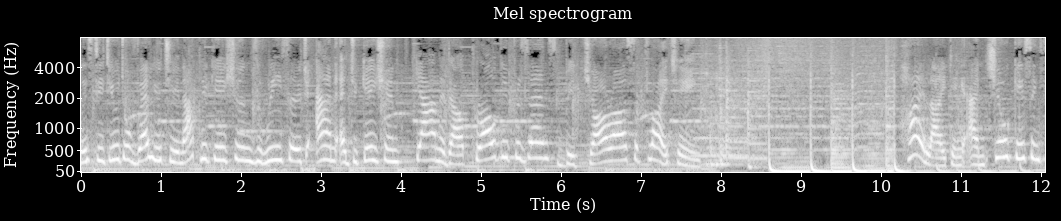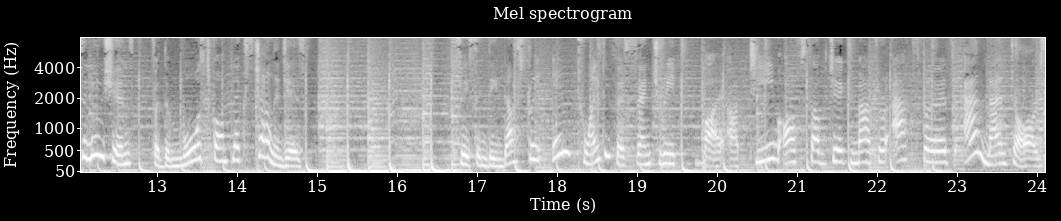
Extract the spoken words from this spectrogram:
Institute of Value Chain Applications, Research and Education, Canada proudly presents Bicara Supply Chain. Highlighting and showcasing solutions for the most complex challenges facing the industry in 21st century by a team of subject matter experts and mentors.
